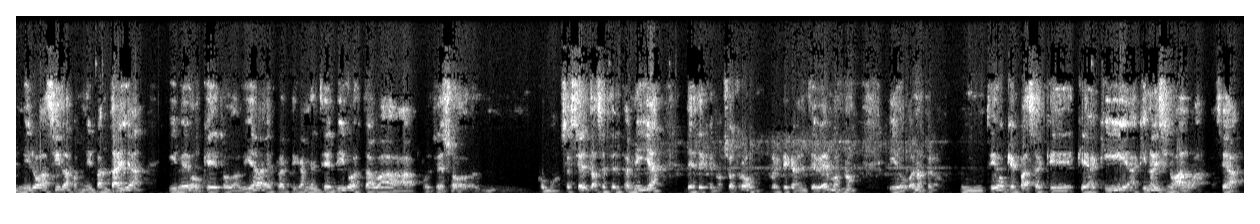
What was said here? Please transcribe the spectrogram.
miro así la, mi pantalla y veo que todavía eh, prácticamente Vigo estaba, pues eso, como 60, 70 millas desde que nosotros prácticamente vemos, ¿no? Y digo, bueno, pero, mm, tío, ¿qué pasa? Que, que aquí, aquí no hay sino agua. O sea,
